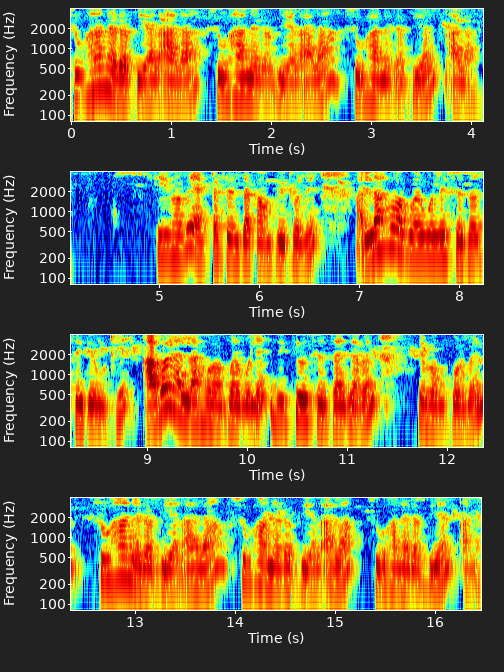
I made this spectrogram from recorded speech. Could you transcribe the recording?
সুহান রাবিয়াল আলা সুহান রাবিয়াল আলা, সুবহান রাবিয়াল আলা। এইভাবে একটা সেজদা কমপ্লিট হলে আল্লাহ আকবার বলে সেজদা থেকে উঠে আবার আল্লাহ আকবার বলে দ্বিতীয় সেজদায় যাবেন এবং করবেন সুবহান রাব্বিয়াল আলা, সুবহান রাব্বিয়াল আলা সুহান রাব্বিয়াল আলা।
